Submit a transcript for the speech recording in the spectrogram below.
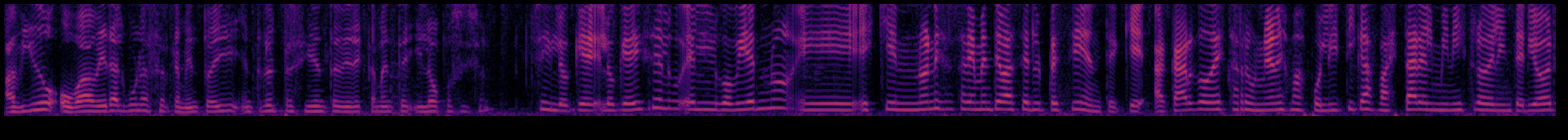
habido o va a haber algún acercamiento ahí entre el presidente directamente y la oposición? Sí, lo que, lo que dice el, gobierno eh, es que no necesariamente va a ser el presidente, que a cargo de estas reuniones más políticas va a estar el ministro del Interior,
